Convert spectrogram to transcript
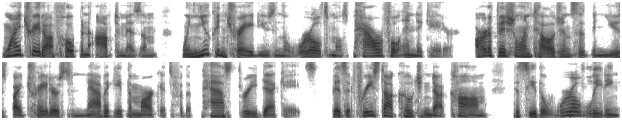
Why trade off hope and optimism when you can trade using the world's most powerful indicator? Artificial intelligence has been used by traders to navigate the markets for the past three decades. Visit freestockcoaching.com to see the world leading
